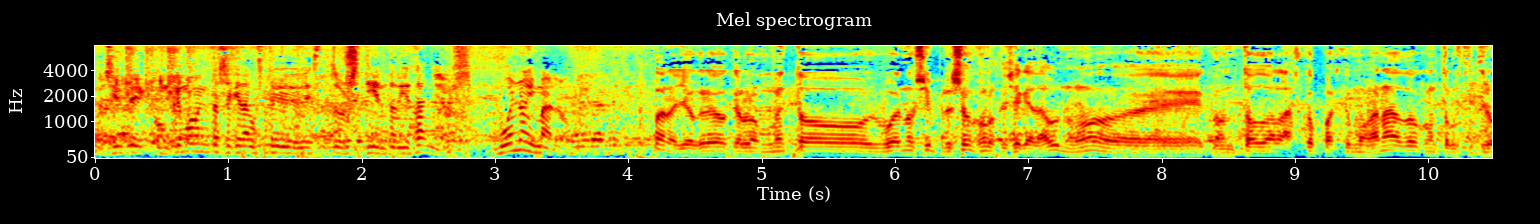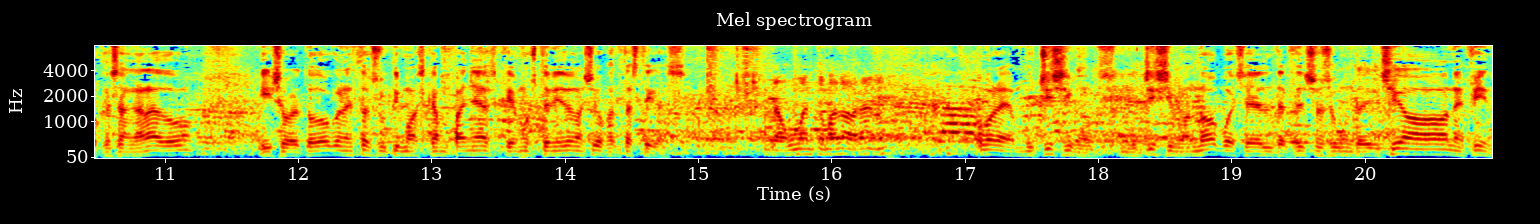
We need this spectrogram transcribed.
Presidente, ¿con qué momento se queda usted de estos 110 años? Bueno y malo. Bueno, yo creo que los momentos buenos siempre son con los que se queda uno, ¿no? Eh, con todas las copas que hemos ganado, con todos los títulos que se han ganado y sobre todo con estas últimas campañas que hemos tenido que han sido fantásticas. En algún momento malo ahora, ¿no? Hombre, muchísimos, muchísimos, ¿no? Pues el descenso a segunda división, en fin,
